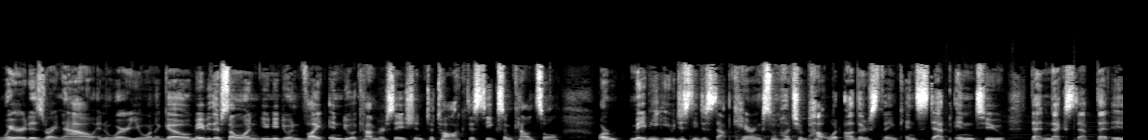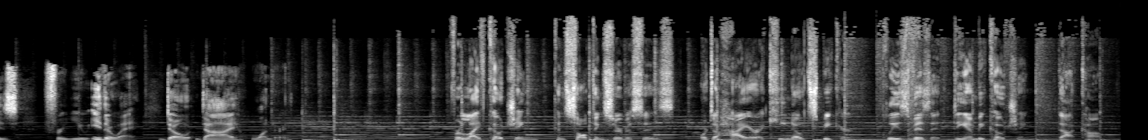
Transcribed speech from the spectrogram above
where it is right now, and where you want to go. Maybe there's someone you need to invite into a conversation to talk, to seek some counsel. Or maybe you just need to stop caring so much about what others think and step into that next step that is for you. Either way, don't die wondering. For life coaching, consulting services, or to hire a keynote speaker, please visit dmbcoaching.com.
